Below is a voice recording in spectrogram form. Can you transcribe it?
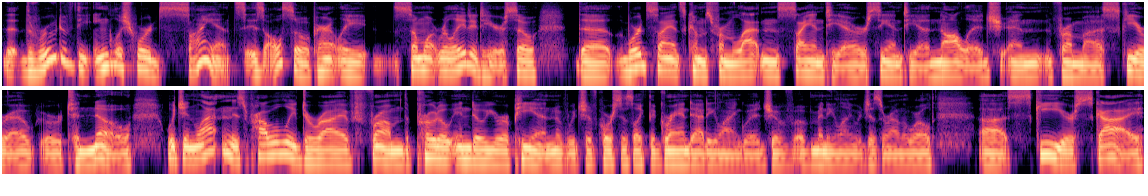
the, the root of the English word science is also apparently somewhat related here. So the word science comes from Latin scientia or scientia, knowledge, and from uh, scira or to know, which in Latin is probably derived from the Proto Indo European, which of course is like the granddaddy language of, of many languages around the world, uh, ski or sky,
